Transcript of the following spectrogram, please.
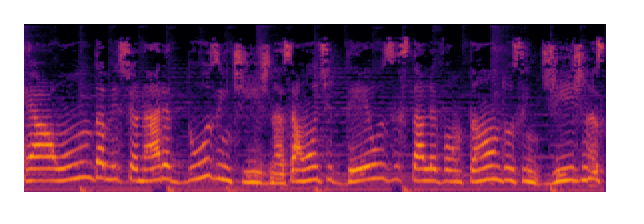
É a onda missionária dos indígenas, aonde Deus está levantando os indígenas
